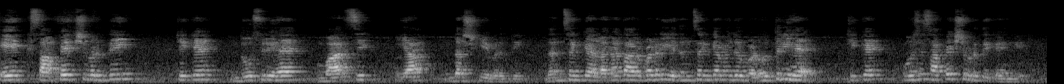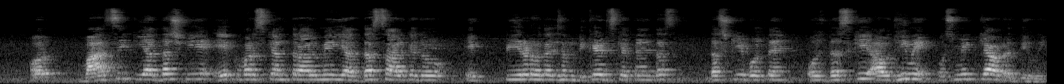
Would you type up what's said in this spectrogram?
एक सापेक्ष वृद्धि, ठीक है? दूसरी है वार्षिक या दशकीय वृद्धि। जनसंख्या लगातार बढ़ रही है, जनसंख्या में जो बढ़ोतरी है, ठीक है? उसे सापेक्ष वृद्धि कहेंगे। और वार्षिक या दश की एक वर्ष के अंतराल में या दस साल के जो एक पीरियड होता है, जिसे हम डिकेड्स कहते हैं, दस दस की बोलते हैं, उस दस की अवधि में उसमें क्या वृद्धि हुई?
